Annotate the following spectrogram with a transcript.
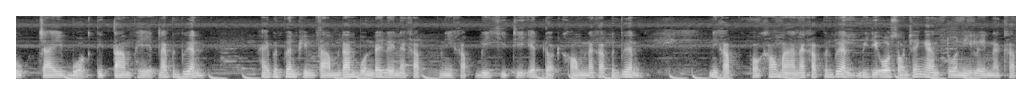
ถูกใจบวกติดตามเพจนะเพื่อนๆ ให้เพื่อนๆพิมพ์ตามด้านบนได้เลยนะครับ นี่ครับ bkts.com นะครับเพื่อนๆ นี่ครับพอเข้ามานะครับเพื่อนๆวิดีโอสอนใช้งานตัวนี้เลยนะครับ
